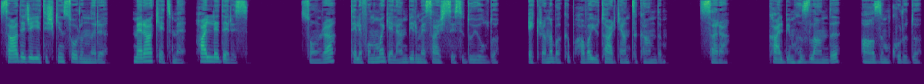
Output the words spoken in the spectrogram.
sadece yetişkin sorunları. Merak etme, hallederiz. Sonra telefonuma gelen bir mesaj sesi duyuldu. Ekrana bakıp hava yutarken tıkandım. Sara. Kalbim hızlandı, ağzım kurudu.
